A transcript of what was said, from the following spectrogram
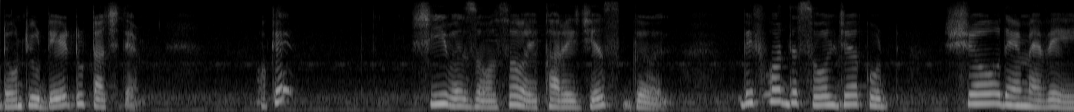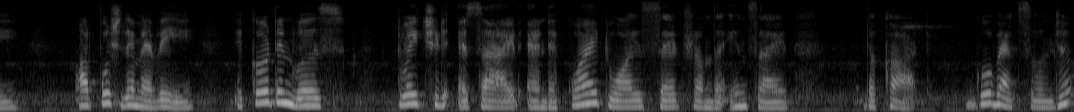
don't you dare to touch them. Okay? She was also a courageous girl. Before the soldier could show them away or push them away, a curtain was twitched aside and a quiet voice said from the inside the cart, Go back, soldier.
